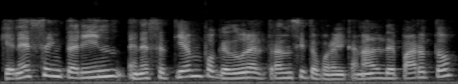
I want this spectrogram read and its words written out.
que en ese interín, en ese tiempo que dura el tránsito por el canal de parto,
